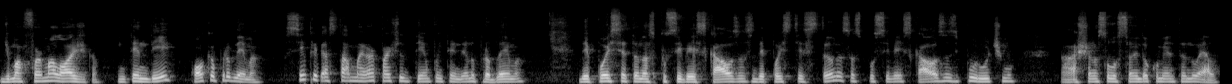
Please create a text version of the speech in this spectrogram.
de uma forma lógica, entender qual que é o problema. Sempre gastar a maior parte do tempo entendendo o problema, depois setando as possíveis causas, depois testando essas possíveis causas e por último, achando a solução e documentando ela.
